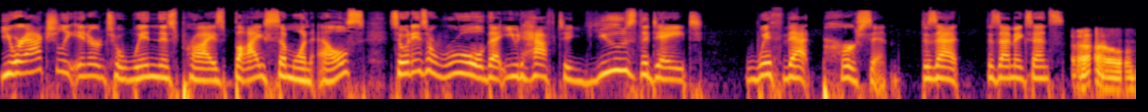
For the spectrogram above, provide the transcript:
you are actually entered to win this prize by someone else. So it is a rule that you'd have to use the date with that person. Does that does that make sense? Oh,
